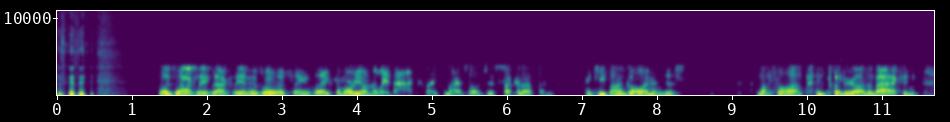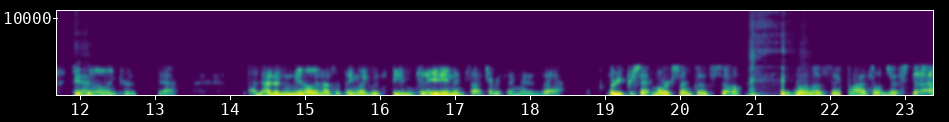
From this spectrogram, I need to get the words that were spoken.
exactly, exactly, and it was one of those things like I'm already on the way back, like might as well just suck it up and and keep on going and just muscle up and put her on the back and keep yeah. going because yeah I, I didn't, you know, and that's the thing, like with being Canadian and such, everything is uh, 30% more expensive. So it's one of those things. I might as well just, uh,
